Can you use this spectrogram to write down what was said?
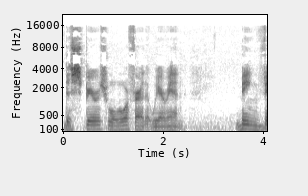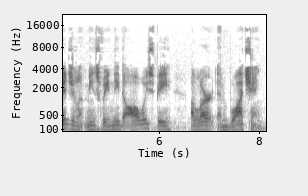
this spiritual warfare that we are in. Being vigilant means we need to always be alert and watching.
